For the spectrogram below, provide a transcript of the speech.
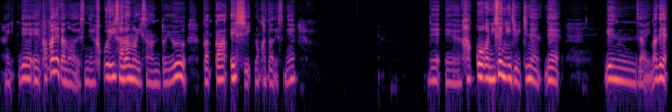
はい。で、えー、書かれたのはですね、福井貞則さんという画家絵師の方ですね。で、えー、発行が2021年で、現在まで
